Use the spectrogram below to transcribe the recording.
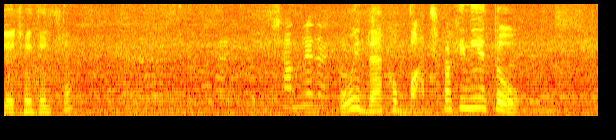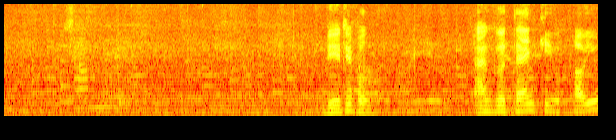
যে ছবি তুলছে। সামনে দেখো। ওই দেখো বাজ পাখি নিয়ে তো। সামনে beautiful I am good thank you how you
